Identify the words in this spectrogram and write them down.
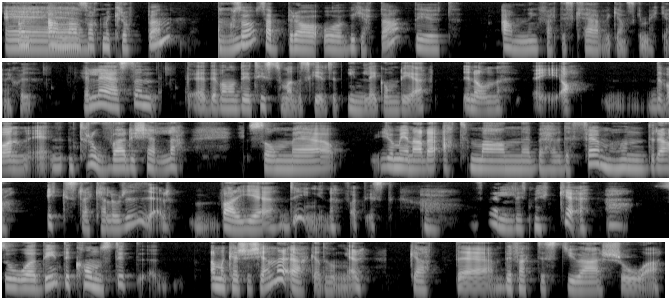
En Eh, annan sak med kroppen mm. också, så här bra att veta, det är ju att amning faktiskt kräver ganska mycket energi. Jag läste, en, eh, det var någon dietist som hade skrivit ett inlägg om det i någon, eh, ja, det var en, en trovärdig källa som jag menade att man behövde 500 extra kalorier varje dygn faktiskt. Ah. Väldigt mycket. Ah. Så det är inte konstigt att man kanske känner ökad hunger. Och att eh, det faktiskt ju är så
